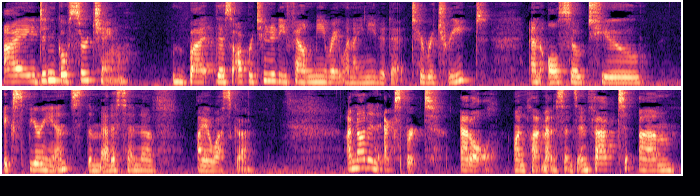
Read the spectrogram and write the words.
I didn't go searching, but this opportunity found me right when I needed it to retreat and also to experience the medicine of ayahuasca. I'm not an expert at all on plant medicines. In fact, um,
